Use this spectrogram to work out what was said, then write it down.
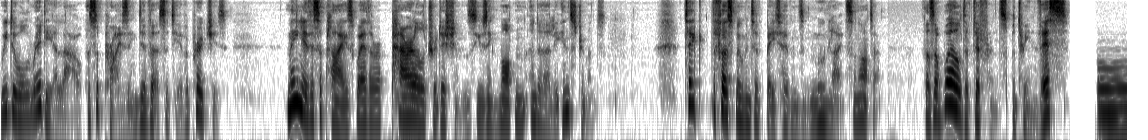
we do already allow a surprising diversity of approaches. Mainly this applies where there are parallel traditions using modern and early instruments. Take the first movement of Beethoven's Moonlight Sonata. There's a world of difference between this you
